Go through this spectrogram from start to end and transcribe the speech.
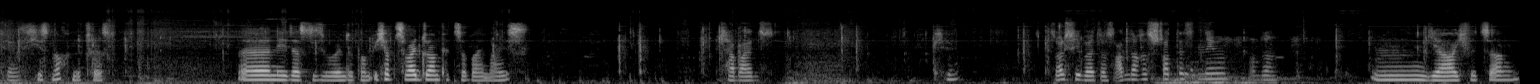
Okay. Hier ist noch eine Chest. Äh, nee, das ist diese Ranger Pump. Ich habe zwei Jump Hits dabei, nice. Ich habe eins. Soll ich lieber etwas anderes stattdessen nehmen? Oder? Mm, ja, ich würde sagen,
